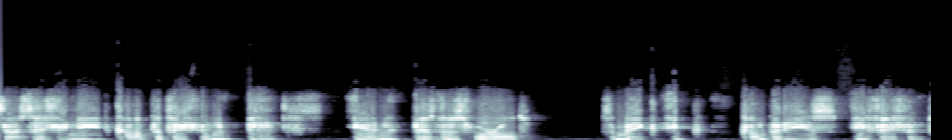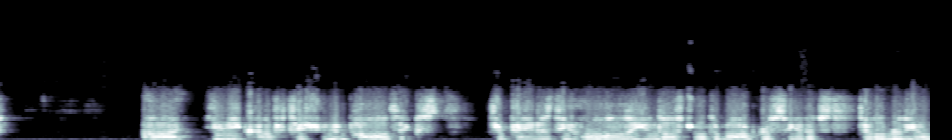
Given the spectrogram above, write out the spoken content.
Just as you need competition in business world to make companies efficient, uh, need competition in politics. Japan is the only industrial democracy that's still really a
